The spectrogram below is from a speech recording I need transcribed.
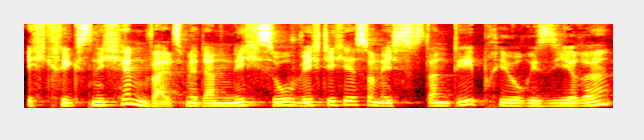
ich krieg's nicht hin, weil es mir dann nicht so wichtig ist und ich es dann depriorisiere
